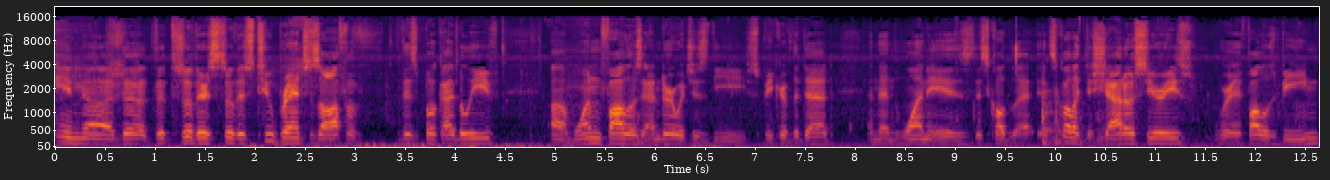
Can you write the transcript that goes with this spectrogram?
in uh, the, the so there's so there's two branches off of this book, I believe. Um, one follows Ender, which is the Speaker of the Dead, and then one is it's called it's called like the Shadow series, where it follows Bean.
